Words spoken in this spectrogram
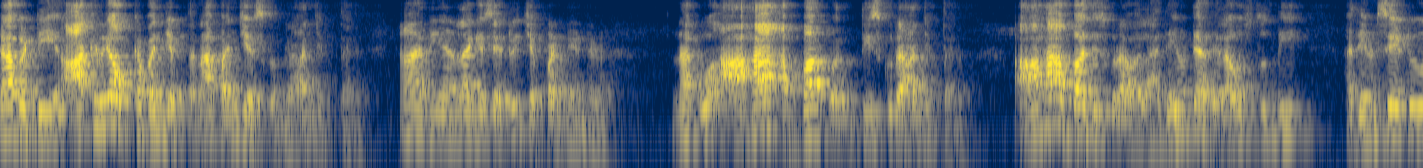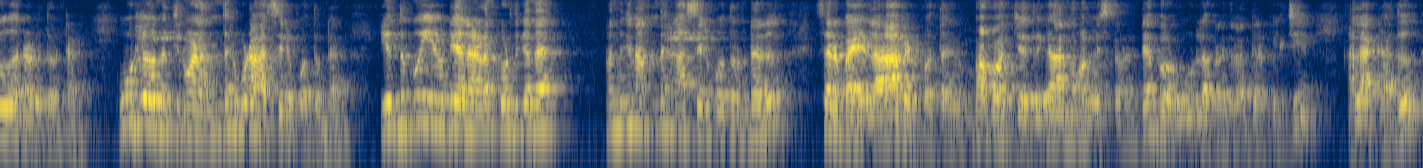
కాబట్టి ఆఖరిగా ఒక్క పని చెప్తాను. ఆ పని చేసుకునిరా అని చెప్తాను నేను అలాగే సెట్ చెప్పండి అంటాడు. నాకు ఆహా అబ్బా తీసుకురా అని చెప్తాడు. ఆహా అబ్బా తీసుకురావాలి. అదేమిటి అది ఎలా వస్తుంది? అదేమిటి సేటు అని అడుగుతుంటాడు. ఊర్లో వచ్చిన వాళ్ళందరూ కూడా ఆశ్చర్యపోతుంటారు. ఎందుకు ఏమిటి అలా అడగకూడదు కదా? అందుకని అందరూ ఆశ్చర్యపోతుంటారు సరే బయలా వెళ్ళిపోతాడు పాప వచ్చేదిగా మొహం వేసుకొని ఉంటే ఊళ్ళో ఊర్లో ప్రజలందరూ పిలిచి అలా కాదు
